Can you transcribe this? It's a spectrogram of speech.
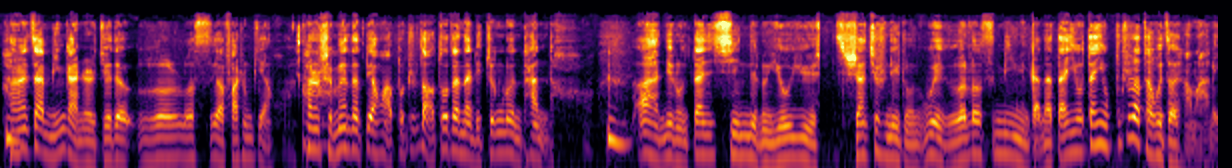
好像在敏感这儿觉得俄罗斯要发生变化，发生什么样的变化不知道，都在那里争论探讨。嗯。啊，那种担心，那种忧郁，实际上就是那种为俄罗斯命运感到担忧，但又不知道他会走向哪里。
